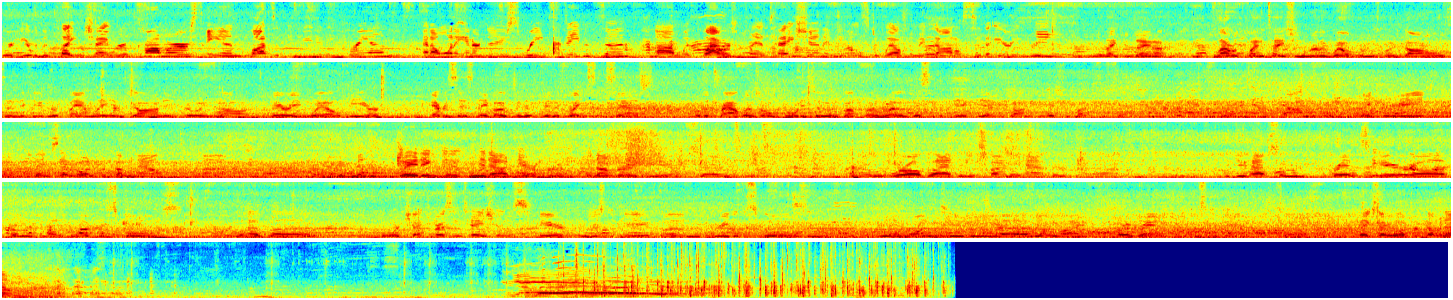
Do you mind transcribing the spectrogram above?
We're here with the Clayton Chamber of Commerce and lots of community friends. And I want to introduce Reed Stevenson um, with Flowers Plantation, and he wants to welcome McDonald's to the area. Reed? Thank you, Dana. Flowers Plantation really welcomes McDonald's and the Huebner family, and John is doing uh, very well here. Ever since they've opened, it's been a great success. For the travelers on 42 and Buffalo Road, this is a big gift. John, we wish you much success. Thanks everyone for coming out. Uh, we've been waiting to get out here for a number of years, so it's, it's you know, we're all glad that it's finally happened. Uh, we do have some friends here uh, from of local schools. We'll have uh, four check presentations here in just a few. Um, three to the schools and one to the uh, Young Life program. So, thanks everyone for coming out.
